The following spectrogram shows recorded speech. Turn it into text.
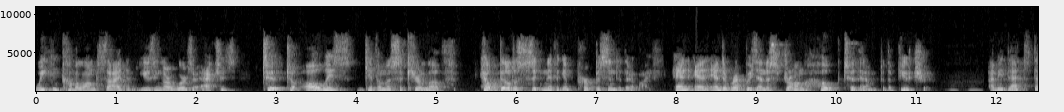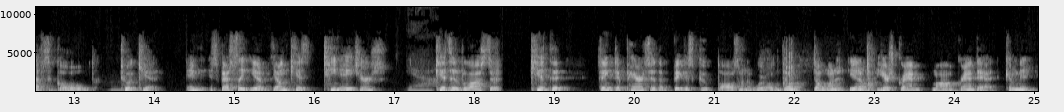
We can come alongside them using our words or actions to, to always give them a secure love, help build a significant purpose into their life, and, and, and to represent a strong hope to them for the future. Mm-hmm. I mean, that stuff's gold to a kid, and especially you know young kids, teenagers, yeah, kids that have lost their kids that think their parents are the biggest goofballs on the world and don't don't want to you know here's grandma granddad coming in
